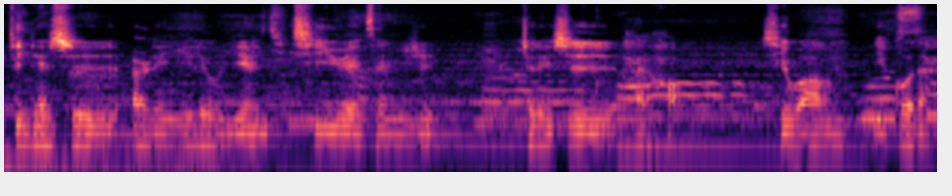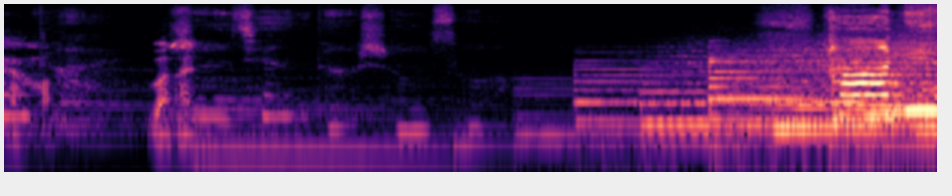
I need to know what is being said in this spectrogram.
今天是二零一六年七月三日，这里是还好，希望你过得还好，晚安。怕你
